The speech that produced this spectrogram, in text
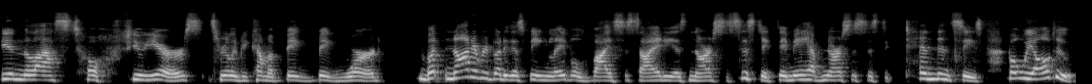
in the last oh, few years. It's really become a big, big word. But not everybody that's being labeled by society as narcissistic. They may have narcissistic tendencies, but we all do.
